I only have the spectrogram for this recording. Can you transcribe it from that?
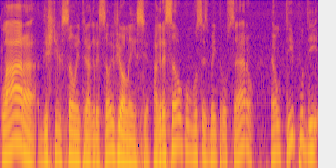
clara distinção entre agressão e violência. Agressão, como vocês bem trouxeram, é um tipo de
